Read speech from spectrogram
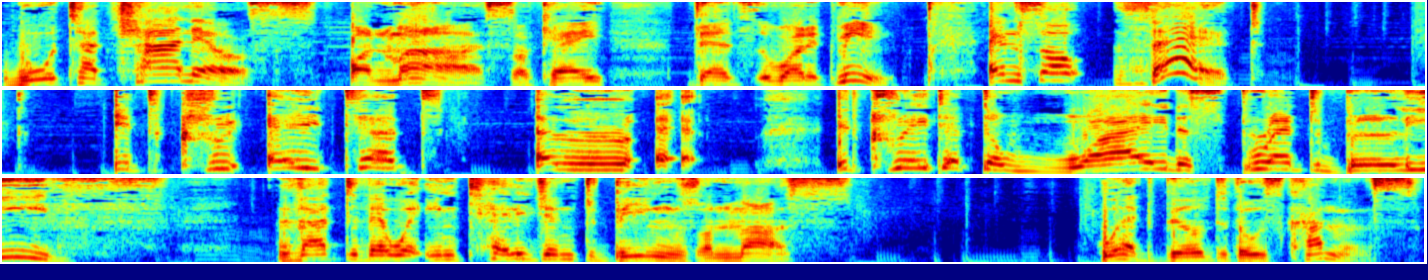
water channels on Mars, okay? That's what it means. And so that it created a, it created a widespread belief that there were intelligent beings on Mars who had built those canals.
